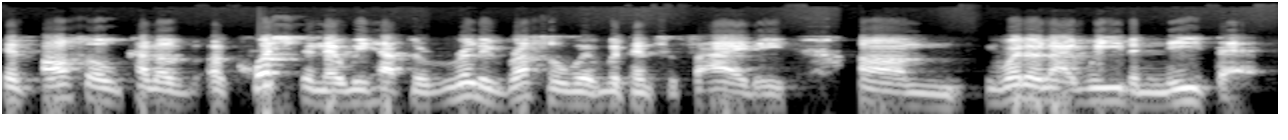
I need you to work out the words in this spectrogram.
is also kind of a question that we have to really wrestle with within society, um, whether or not we even need that,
